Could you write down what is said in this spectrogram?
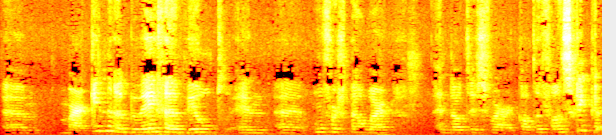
Um, maar kinderen bewegen wild en uh, onvoorspelbaar. En dat is waar katten van schrikken.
